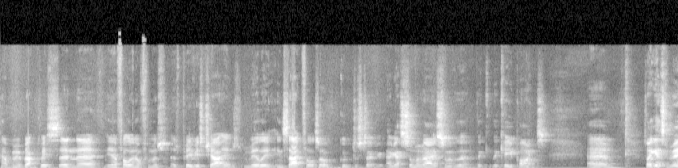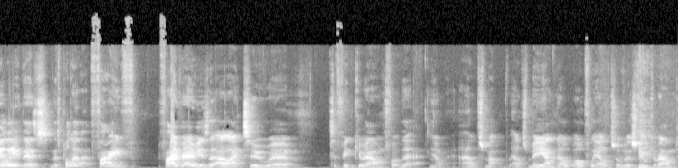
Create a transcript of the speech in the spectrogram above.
having me back, Chris. And uh, yeah, following on from his, his, previous chat, it was really insightful. So good, just to I guess summarise some of the, the, the key points. Um, so I guess really there's there's probably like five five areas that I like to um, to think around for that you know helps helps me and hopefully helps others think around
